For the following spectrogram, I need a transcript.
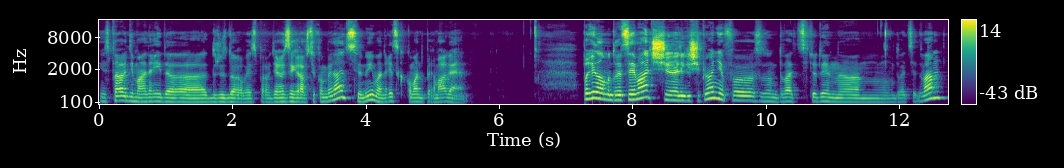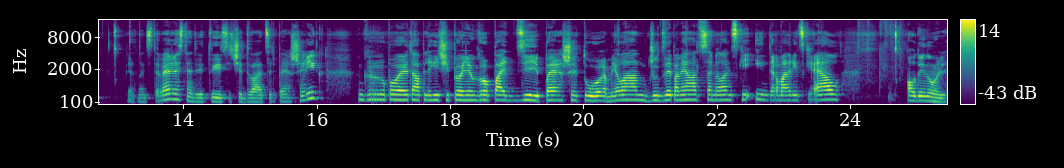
І справді Мадрид е, дуже здорово і справді розіграв цю комбінацію. Ну і мадридська команда перемагає. Пригнав Мадрид цей матч е, Ліги Чемпіонів е, сезон 21-22, 15 вересня 2021 рік. Груповий етап Ліги Чемпіонів, група D, перший тур. Мілан, Джудзепе Меаца, Міланський Інтер, Мадридський Реал. 1-0.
